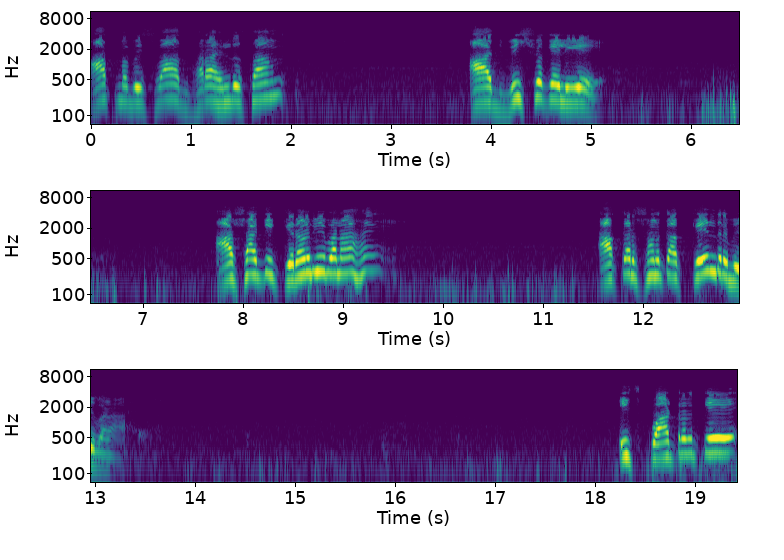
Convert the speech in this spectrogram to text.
आत्मविश्वास भरा हिंदुस्तान आज विश्व के लिए आशा की किरण भी बना है आकर्षण का केंद्र भी बना है। इस क्वार्टर के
